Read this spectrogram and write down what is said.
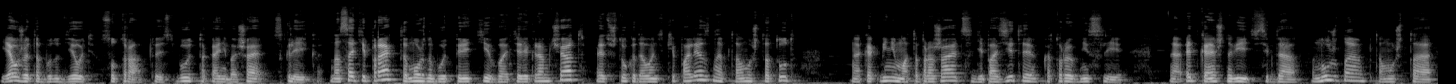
Я уже это буду делать с утра, то есть будет такая небольшая склейка. На сайте проекта можно будет перейти в телеграм-чат. Эта штука довольно-таки полезная, потому что тут а, как минимум отображаются депозиты, которые внесли. А, это, конечно, видеть всегда нужно, потому что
